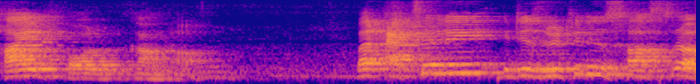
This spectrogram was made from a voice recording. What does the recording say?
height all come down. But actually, it is written in Shastra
